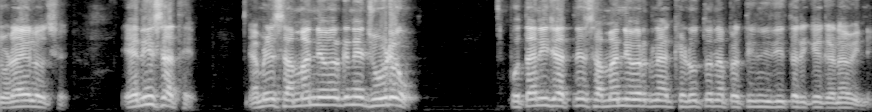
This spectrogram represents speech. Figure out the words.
જોડાયેલો છે. એની સાથે એમણે સામાન્ય વર્ગને જોડ્યો. પોતાની જાતને સામાન્ય વર્ગના ખેડૂતોના પ્રતિનિધિ તરીકે ગણાવીને.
